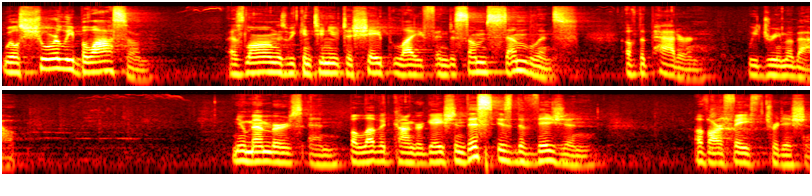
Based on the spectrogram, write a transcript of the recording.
will surely blossom as long as we continue to shape life into some semblance of the pattern we dream about. New members and beloved congregation, this is the vision of our faith tradition,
